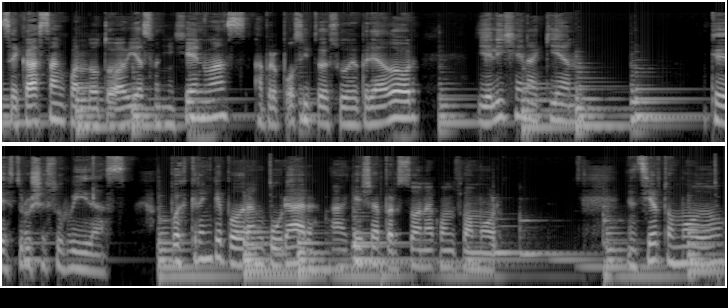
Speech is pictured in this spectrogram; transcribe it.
Se casan cuando todavía son ingenuas a propósito de su depredador y eligen a quien que destruye sus vidas, pues creen que podrán curar a aquella persona con su amor. En cierto modo,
